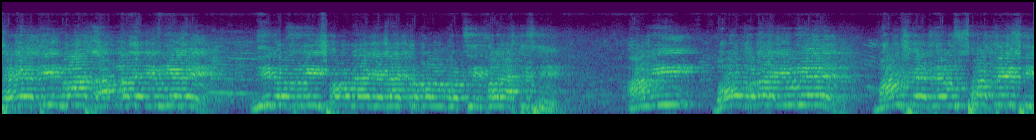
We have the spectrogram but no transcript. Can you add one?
থেকে তিন মাস আপনাদের ইউনিয়নে নির্বাচনী সমন্বয়কের দায়িত্ব পালন করছি করে আসতেছি। আমি বড়কটা ইউনিয়নের মানুষের যে উৎসাহ পেয়েছি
